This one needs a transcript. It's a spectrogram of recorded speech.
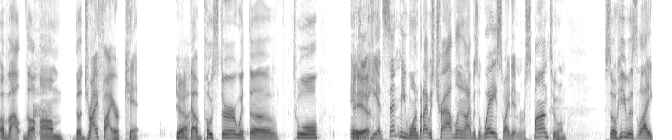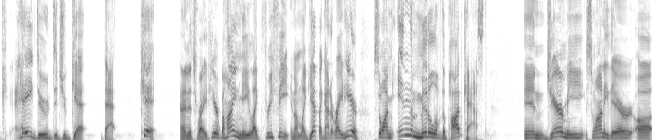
about the um the dry fire kit, Yeah, the poster with the tool. And Yeah, yeah. He, he had sent me one, but I was traveling and I was away, so I didn't respond to him. So he was like, "Hey, dude, did you get that kit?" And it's right here behind me, like three feet. And I'm like, "Yep, I got it right here." So I'm in the middle of the podcast, and Jeremy Swanee there uh,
